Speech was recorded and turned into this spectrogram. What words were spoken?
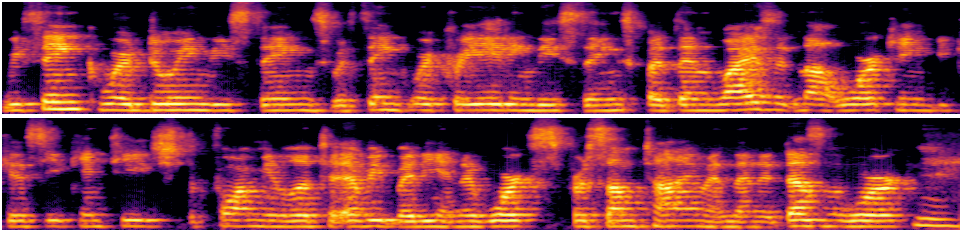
We think we're doing these things. We think we're creating these things. But then why is it not working? Because you can teach the formula to everybody and it works for some time and then it doesn't work mm,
